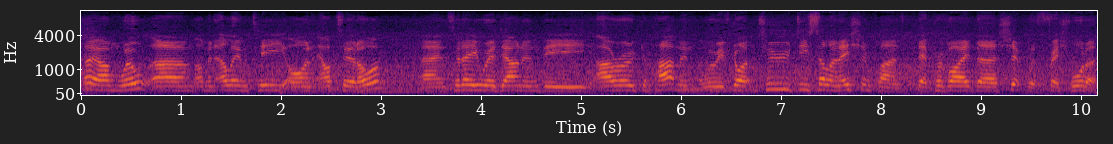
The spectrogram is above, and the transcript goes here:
Hey, I'm Will. Um, I'm an LMT on Aotearoa and today we're down in the RO compartment where we've got two desalination plants that provide the ship with fresh water.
